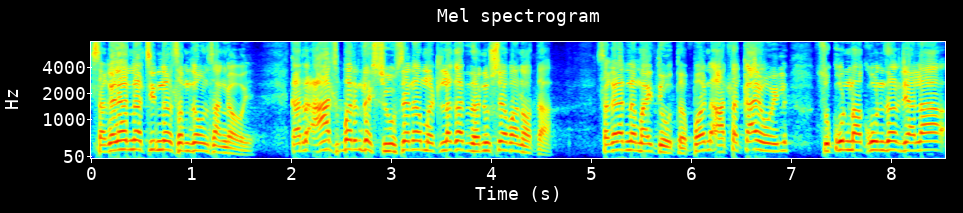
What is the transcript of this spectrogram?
सगळ्यांना चिन्ह समजावून सांगावे. कारण आजपर्यंत शिवसेना म्हटलं का धनुष्यबाण होता. सगळ्यांना माहिती होतं. पण आता काय होईल? चुकून माकून जर ज्याला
